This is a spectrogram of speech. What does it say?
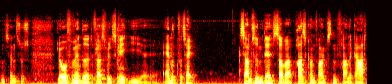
konsensus lå og forventede, at det først ville ske i øh, andet kvartal. Samtidig med det, så var pressekonferencen fra Lagarde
